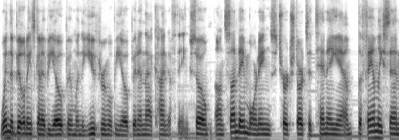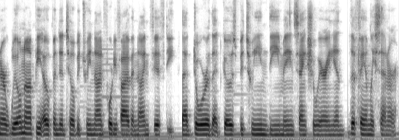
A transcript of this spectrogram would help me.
when the building's going to be open, when the youth room will be open, and that kind of thing. So on Sunday mornings, church starts at 10 a.m. The family center will not be opened until between 9:45 and 9:50. That door that goes between the main sanctuary and the family center.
